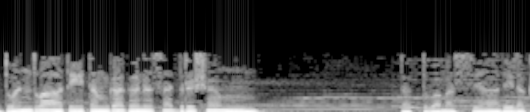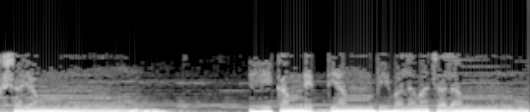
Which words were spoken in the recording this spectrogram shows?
द्वन्द्वातीतम् गगनसदृशम् तत्त्वमस्यादिलक्षयम्। एकम् नित्यम् विमलमचलम्।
